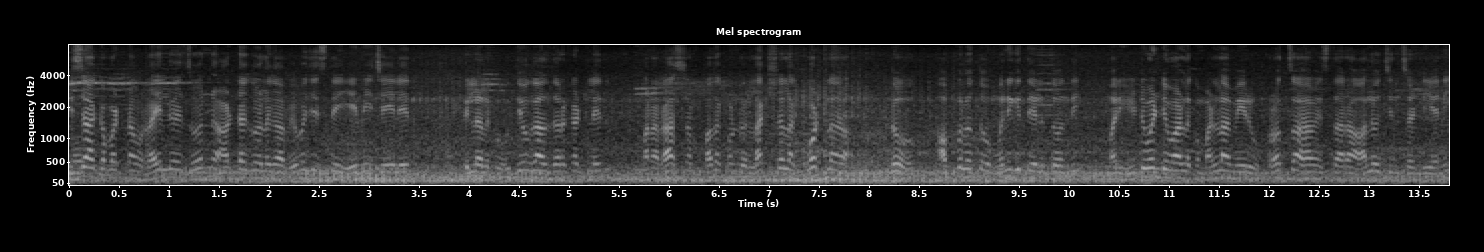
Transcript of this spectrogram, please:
విశాఖపట్నం రైల్వే జోన్ను అడ్డగోలుగా విభజిస్తే ఏమీ చేయలేదు. పిల్లలకు ఉద్యోగాలు దొరకట్లేదు. మన రాష్ట్రం పదకొండు లక్షల కోట్లలో అప్పులతో మునిగి తేలుతోంది. మరి ఇటువంటి వాళ్ళకు మళ్ళా మీరు ప్రోత్సాహం ఇస్తారా? ఆలోచించండి అని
